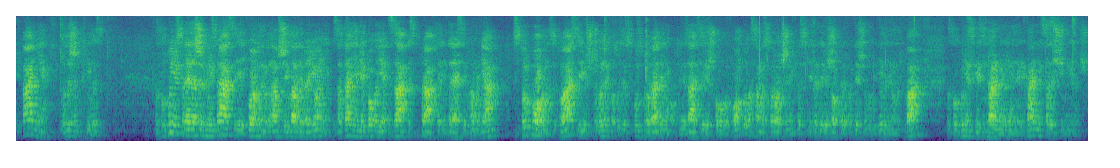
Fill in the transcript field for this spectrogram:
лікарні залишив такий лист. Злобунівська райдержадміністрація як орган виконавчої влади в районі, завданням якого є захист прав та інтересів громадян, стурбована ситуацією, що виникла у зв'язку з проведенням оптимізації ліжкового фонду, а саме скороченням 25 ліжок терапевтичного відділення номер 2 з Долбунівської центральної районної лікарні в селищі Мірич.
